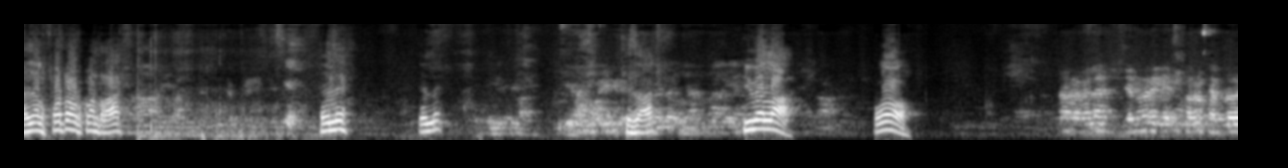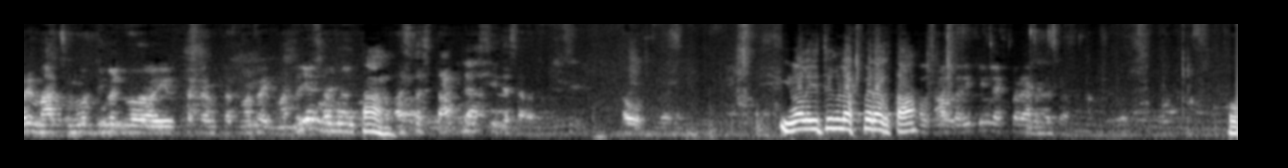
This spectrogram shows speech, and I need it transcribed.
ಅದೆಲ್ಲ ಫೋಟೋ ಹೊಡ್ಕೊಂಡ್ರಾ? ಎಲ್ಲಿ? ಎಲ್ಲಿ? ಇದಾ? ಇವೆಲ್ಲ? ಓ. ಫೆಬ್ರವರಿ ಮಾರ್ಚ್ ಮೂರು ತಿಂಗಳು ಇರ್ತಕ್ಕಂಥ ಮಾತ್ರ ಇದು ಮಾಡ್ತೀವಿ ಹಾಂ. ಅಷ್ಟು ಸ್ಟಾಕ್ ಜಾಸ್ತಿ ಇದೆ ಸರ್ ಹೌದು. ಇವೆಲ್ಲ ಈ ತಿಂಗಳು ಎಕ್ಸ್ಪೈರ್ ಆಗುತ್ತಾ? ಈ ತಿಂಗಳು ಎಕ್ಸ್ಪೈರ್ ಆಗುತ್ತೆ ಸರ್ ಓ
